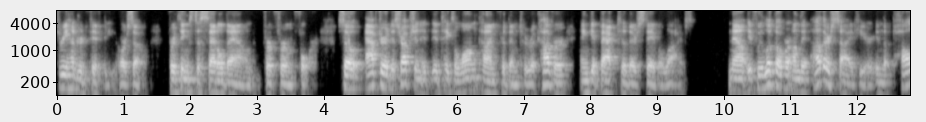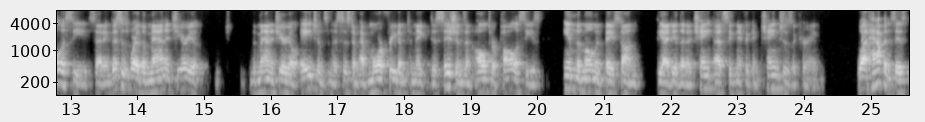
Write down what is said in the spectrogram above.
350 or so for things to settle down for firm four. So after a disruption, it, it takes a long time for them to recover and get back to their stable lives. Now, if we look over on the other side here in the policy setting, this is where the managerial the managerial agents in the system have more freedom to make decisions and alter policies in the moment based on the idea that a change a significant change is occurring. What happens is,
